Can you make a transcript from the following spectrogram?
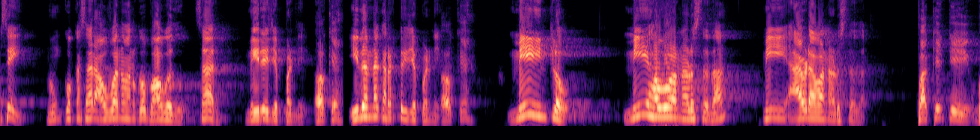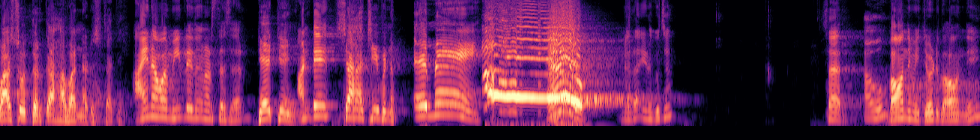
ఒసేయ్ నువ్వు ఇంకొకసారి అవ్వను అనుకో బాగోదు. సార్ మీరే చెప్పండి. ఓకే. ఇదన్నా కరెక్ట్గా చెప్పండి. ఓకే. మీ ఇంట్లో మీ హవ నడుస్తుందా? మీ ఆవిడ హవా నడుస్తుందా? పక్కింటి వాసు దుర్గా హవా నడుస్తుంది. ఆయన హవా మీ ఇంట్లో ఎందుకు నడుస్తుంది సార్? డేటింగ్. అంటే? సహజీవనం. ఏమే? లేదా? ఈయన కూర్చో. సార్ బాగుంది మీ జోడి బాగుంది.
